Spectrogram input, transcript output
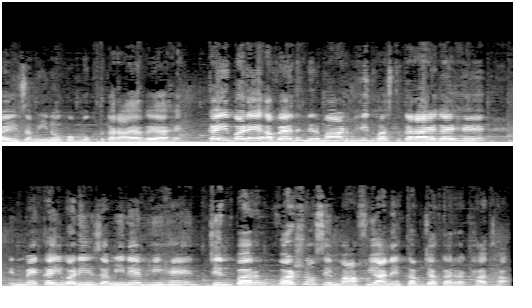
कई जमीनों को मुक्त कराया गया है। कई बड़े अवैध निर्माण भी ध्वस्त कराए गए हैं। इनमें कई बड़ी जमीनें भी हैं जिन पर वर्षों से माफिया ने कब्जा कर रखा था।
